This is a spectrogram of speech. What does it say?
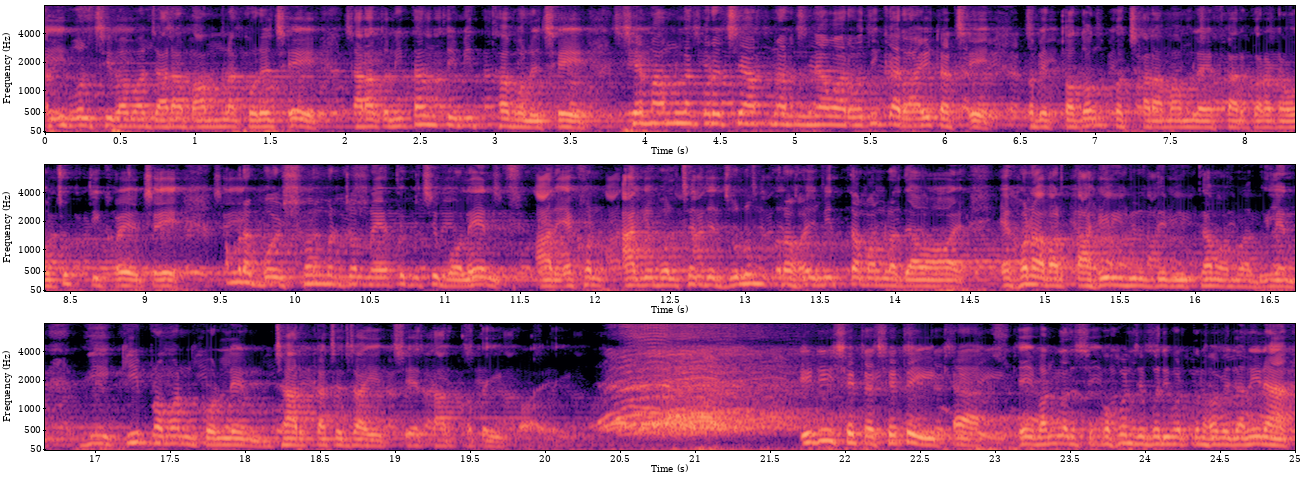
আমি বলছি, বাবা, যারা মামলা করেছে, তারা তো নিতান্তই মিথ্যা বলেছে। সে মামলা করেছে আপনার নেওয়ার অধিকার রাইট আছে। তবে তদন্ত ছাড়া মামলা এফআইআর করাটা অযৌক্তিক হয়েছে। আমরা বৈষম্যের জন্য এত কিছু বলেন, আর এখন আগে বলছেন যে জুলুম করা হয়, মিথ্যা মামলা দেওয়া হয়। এখন আবার তাহিরি বিরুদ্ধে মিথ্যা মামলা দিলেন। দিয়ে কি প্রমাণ করলেন? যার কাছে যাই ইচ্ছে, তার কয় এটাই সেটা, সেটাই এই বাংলাদেশে কখন যে পরিবর্তন হবে জানি না।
